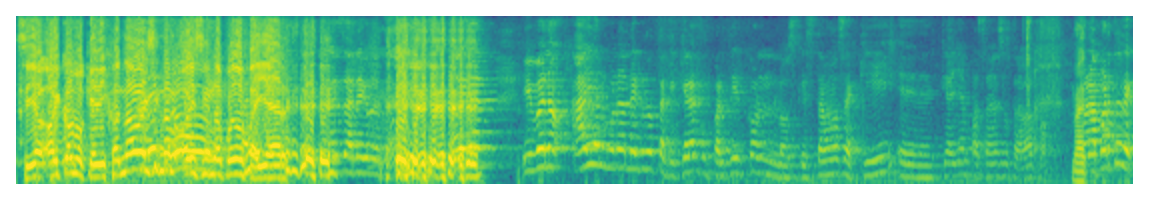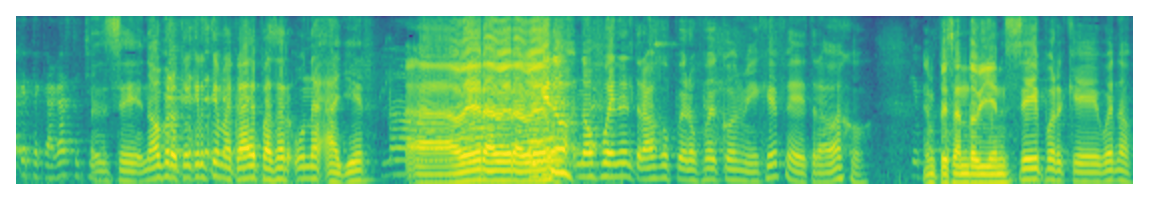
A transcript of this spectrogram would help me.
Sí, hoy como que dijo, no, hoy sí no, hoy sí no puedo fallar. Esa anécdota. Oigan, Y bueno, ¿hay alguna anécdota que quiera compartir con los que estamos aquí eh, que hayan pasado en su trabajo? Me Bueno, aparte de que te cagaste, chico. Sí, no, pero ¿qué crees que me acaba de pasar una ayer? No. A ver, a ver, a ver. no, no fue en el trabajo, pero fue con mi jefe de trabajo. Empezando bien. Sí, porque, bueno,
